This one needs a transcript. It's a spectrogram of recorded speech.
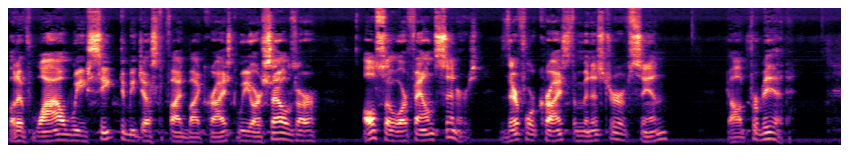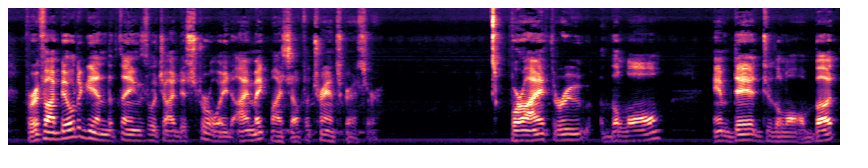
But if while we seek to be justified by Christ, we ourselves are also are found sinners, is therefore Christ the minister of sin? God forbid. For if I build again the things which I destroyed, I make myself a transgressor. For I, through the law, am dead to the law, but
